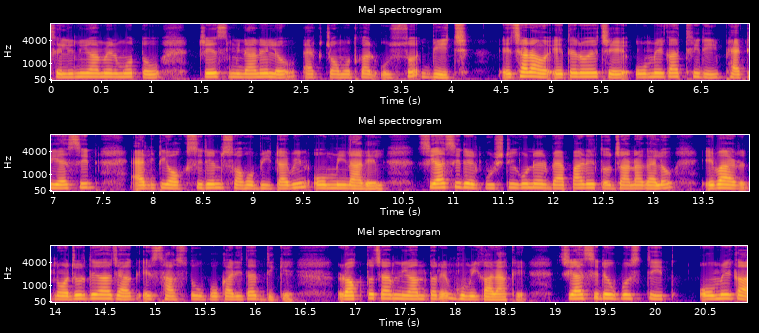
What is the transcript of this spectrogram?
সেলিনিয়ামের মতো ট্রেস মিনারেলও এক চমৎকার উৎস বীজ। এছাড়াও এতে রয়েছে omega three fatty acid, antioxidant সহ ভিটামিন ও মিনারেল। সিয়াসিডের পুষ্টিগুণের ব্যাপারে তো জানা গেল। এবার নজর দেওয়া যাক এর স্বাস্থ্য উপকারিতার দিকে। রক্তচাপ নিয়ন্ত্রণে ভূমিকা রাখে। সিয়াসিডে উপস্থিত ওমেগা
